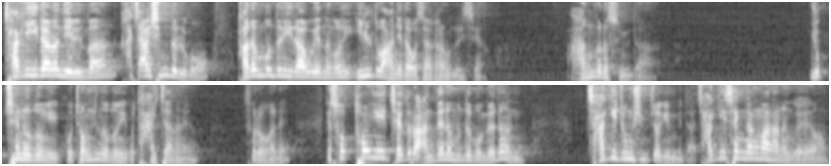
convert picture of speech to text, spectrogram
자기 일하는 일만 가장 힘들고 다른 분들이 일하고 있는 것은 일도 아니라고 생각하는 분들 있어요. 안 그렇습니다. 육체 노동이 있고 정신 노동이 있고 다 있잖아요. 서로 간에. 소통이 제대로 안 되는 분들 보면은 자기 중심적입니다. 자기 생각만 하는 거예요.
